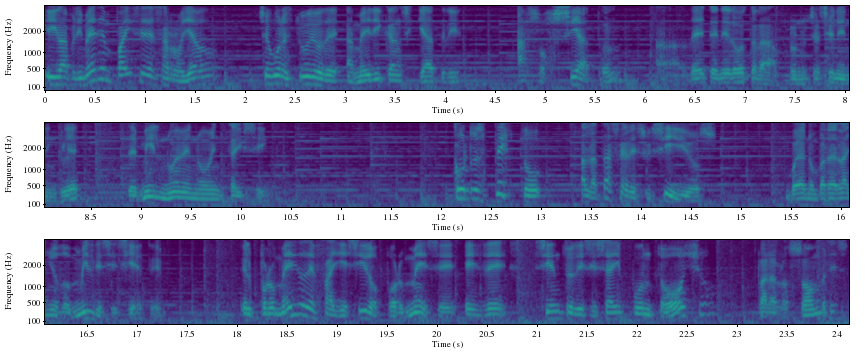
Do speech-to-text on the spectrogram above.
Y la primera en países desarrollados, según estudio de American Psychiatric Association, ah, debe tener otra pronunciación en inglés, de 1995. Con respecto a la tasa de suicidios, voy a nombrar el año 2017, el promedio de fallecidos por mes es de 116.8 para los hombres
